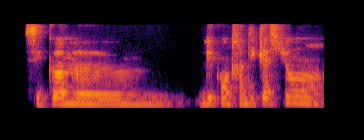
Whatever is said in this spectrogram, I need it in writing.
C'est comme euh, les contre-indications,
